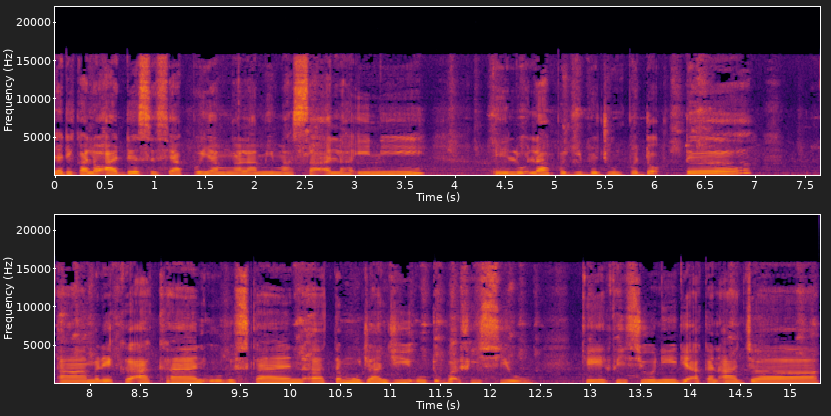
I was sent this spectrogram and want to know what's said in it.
Jadi kalau ada sesiapa yang mengalami masalah ini, eloklah pergi berjumpa doktor. Uh, mereka akan uruskan uh, temu janji untuk buat fisio. Okay, fisio ni dia akan ajar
